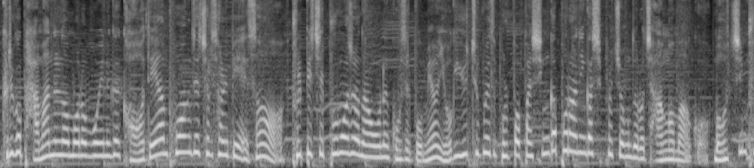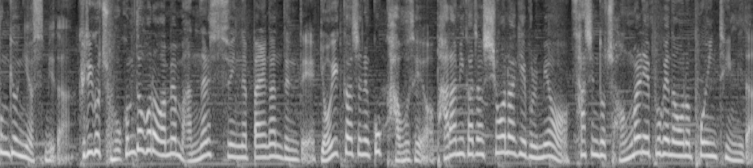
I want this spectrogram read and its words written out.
그리고 밤하늘 너머로 보이는 그 거대한 포항제철 설비에서 불빛이 뿜어져 나오는 곳을 보면 여기 유튜브에서 볼 법한 싱가포르 아닌가 싶을 정도로 장엄하고 멋진 풍경이었습니다. 그리고 조금 더 걸어가면 만날 수 있는 빨간 등대 여기까지는 꼭 가보세요. 바람이 가장 시원하게 불며 사진도 정말 예쁘게 나오는 포인트입니다.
